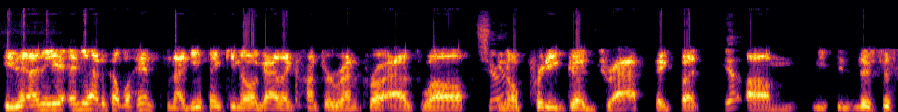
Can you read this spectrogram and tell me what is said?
He, and, he, and he had a couple hints, and I do think you know a guy like Hunter Renfrow as well. Sure. You know, pretty good draft pick, but yep. um, there's just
